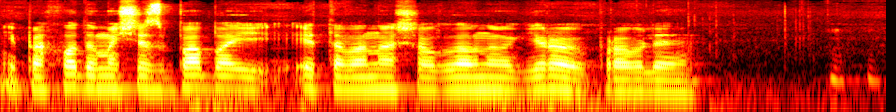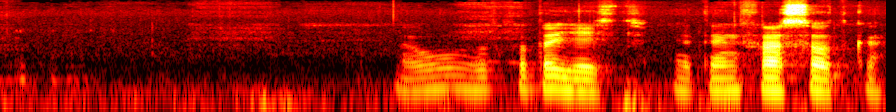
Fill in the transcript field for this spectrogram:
И походу мы сейчас бабой этого нашего главного героя управляем. О, вот кто-то есть. Это инфосотка.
